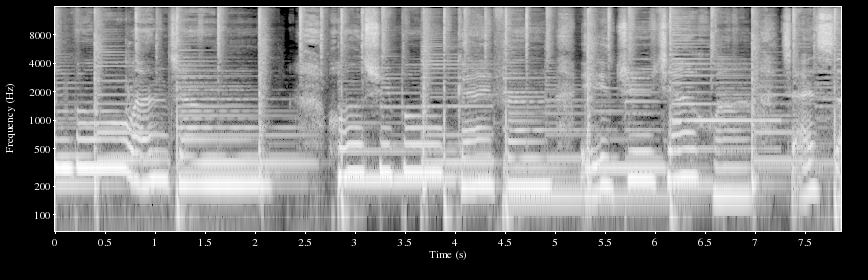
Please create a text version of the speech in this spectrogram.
情不完整，或许不该分一句假话，拆散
